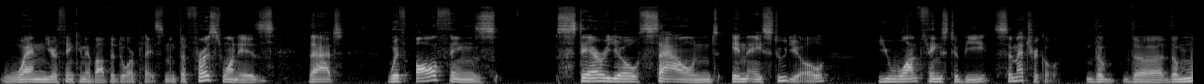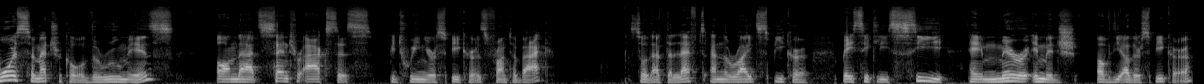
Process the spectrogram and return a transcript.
when you're thinking about the door placement. The first one is that with all things stereo sound in a studio, you want things to be symmetrical. The, the, the more symmetrical the room is on that center axis between your speakers front to back, so that the left and the right speaker basically see a mirror image of the other speaker,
